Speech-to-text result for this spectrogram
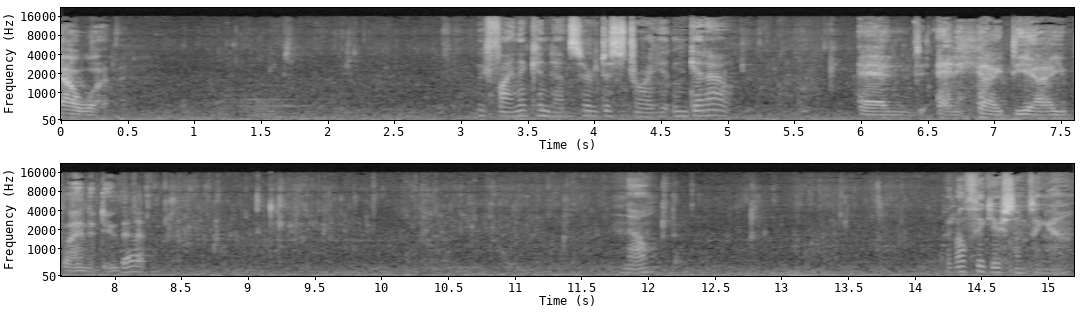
Now what? We find the condenser, destroy it, and get out. And any idea how you plan to do that? No? But I'll figure something out.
